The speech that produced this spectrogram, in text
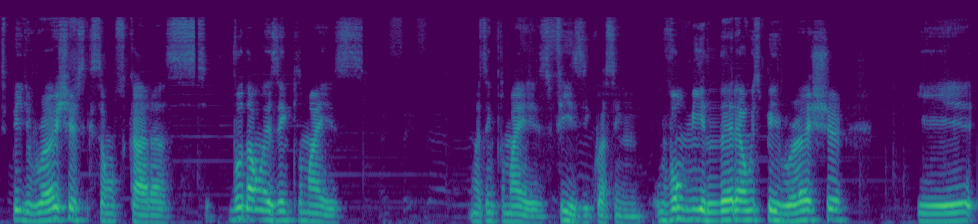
speed rushers, que são os caras. Vou dar um exemplo mais. Um exemplo mais físico, assim. O Von Miller é um speed rusher e,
